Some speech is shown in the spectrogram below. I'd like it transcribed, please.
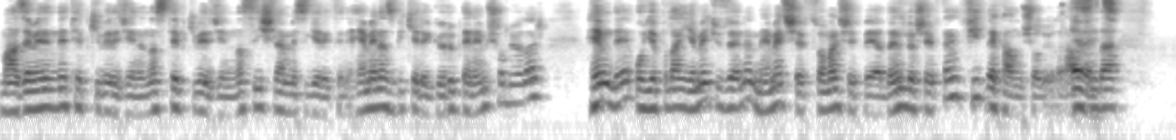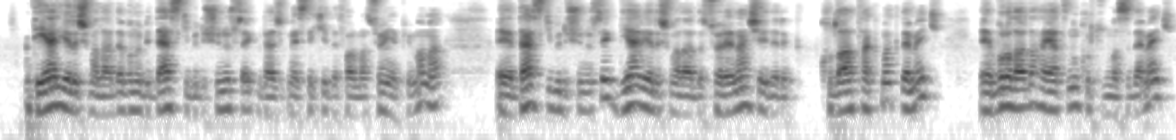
malzemenin ne tepki vereceğini, nasıl tepki vereceğini, nasıl işlenmesi gerektiğini hem en az bir kere görüp denemiş oluyorlar. hem de o yapılan yemek üzerine Mehmet Şef, Somer Şef veya Danilo Şef'ten feedback almış oluyorlar. Aslında diğer yarışmalarda bunu bir ders gibi düşünürsek, birazcık mesleki de formasyon yapayım ama e, ders gibi düşünürsek diğer yarışmalarda söylenen şeyleri kulağa takmak demek, e, buralarda hayatının kurtulması demek.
